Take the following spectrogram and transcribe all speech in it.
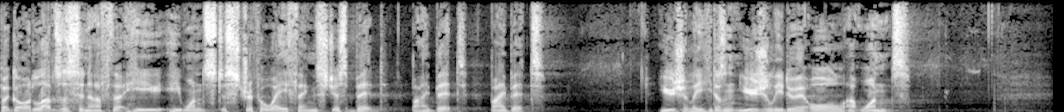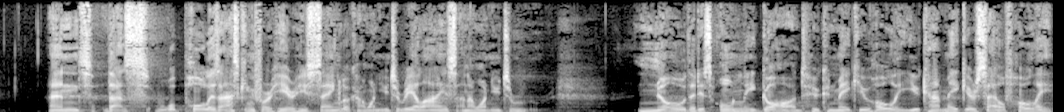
But God loves us enough that he, he wants to strip away things just bit by bit by bit. Usually, He doesn't usually do it all at once. And that's what Paul is asking for here. He's saying, Look, I want you to realize and I want you to know that it's only God who can make you holy. You can't make yourself holy.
